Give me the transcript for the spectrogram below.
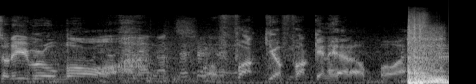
cerebral ball. Well, fuck your fucking head up, boy.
